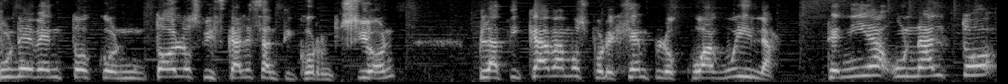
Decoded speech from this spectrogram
un evento con todos los fiscales anticorrupción, platicábamos, por ejemplo, Coahuila tenía un alto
